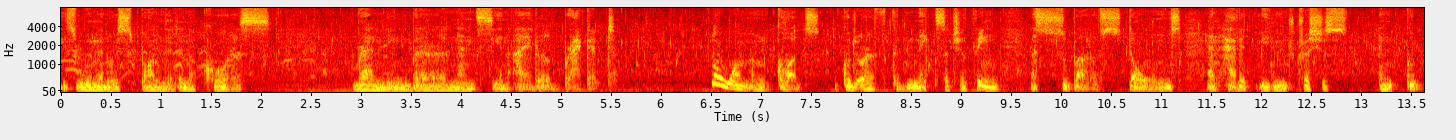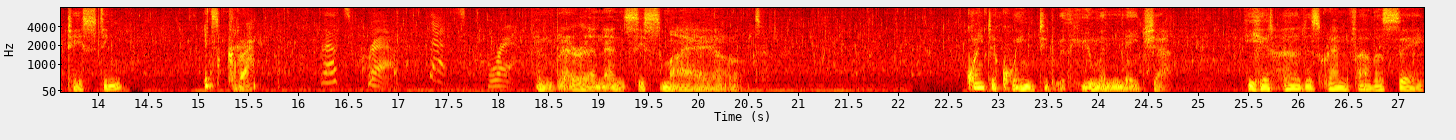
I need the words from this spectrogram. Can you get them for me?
These women responded in a chorus, branding Brother Nancy an idle braggart. No one on God's good earth could make such a thing as soup out of stones and have it be nutritious and good tasting. It's crap. That's crap. That's crap. And Nancy smiled. Quite acquainted with human nature, he had heard his grandfather say,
